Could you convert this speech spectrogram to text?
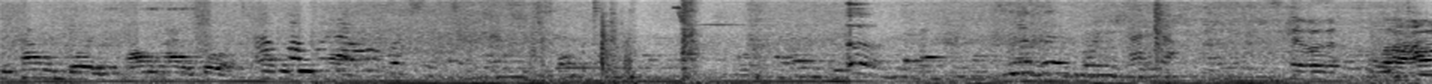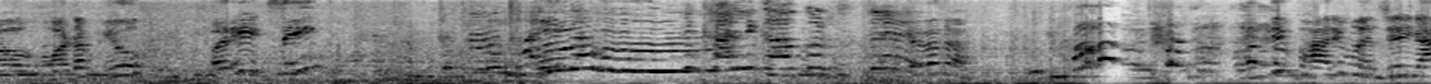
The cabin door is now out of door. Have a good time. हे बघा वाव व्हॉट अ व्ह्यू अरे सी किती भारी म्हणजे या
